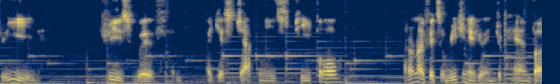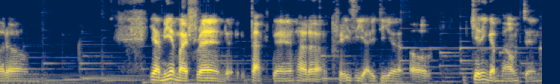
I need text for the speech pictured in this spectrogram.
tree trees with, I guess, Japanese people. I don't know if it's originated in Japan, but um, yeah, me and my friend back then had a crazy idea of getting a mountain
